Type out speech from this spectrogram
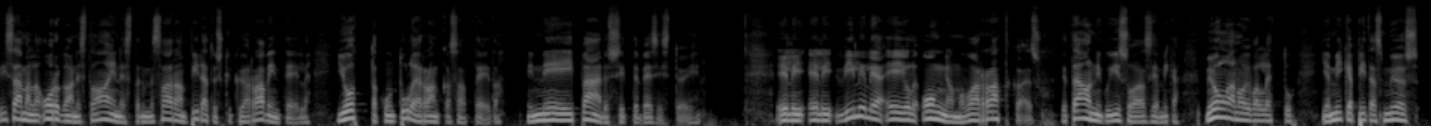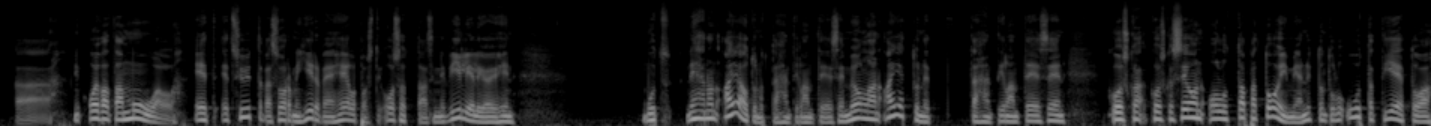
lisäämällä orgaanista aineesta, niin me saadaan pidätyskykyä ravinteille, jotta kun tulee rankkasateita, niin ne ei päädy sitten vesistöihin. Eli, eli viljelijä ei ole ongelma, vaan ratkaisu. Ja tämä on niin kuin iso asia, mikä me ollaan oivallettu ja mikä pitäisi myös äh, niin oivaltaa muualla. Että et syyttävä sormi hirveän helposti osoittaa sinne viljelijöihin, mutta nehän on ajautunut tähän tilanteeseen. Me ollaan ajettu ne tähän tilanteeseen, koska, koska se on ollut tapa toimia. Nyt on tullut uutta tietoa,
